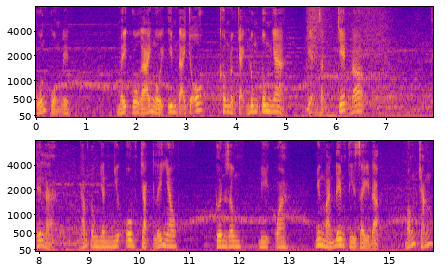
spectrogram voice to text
cuống cuồng lên. Mấy cô gái ngồi im tại chỗ Không được chạy lung tung nha. Điện giật chết đó. Thế là đám công nhân như ôm chặt lấy nhau. Cơn rông đi qua, nhưng màn đêm thì dày đặc, bóng trắng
